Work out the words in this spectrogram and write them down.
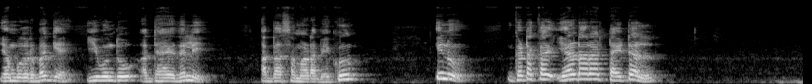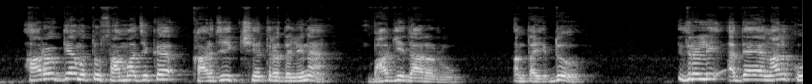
ಎಂಬುದರ ಬಗ್ಗೆ ಈ ಒಂದು ಅಧ್ಯಾಯದಲ್ಲಿ ಅಭ್ಯಾಸ ಮಾಡಬೇಕು. ಇನ್ನು ಘಟಕ ಎರಡರ ಟೈಟಲ್, ಆರೋಗ್ಯ ಮತ್ತು ಸಾಮಾಜಿಕ ಕಾಳಜಿ ಕ್ಷೇತ್ರದಲ್ಲಿನ ಭಾಗಿದಾರರು ಅಂತ ಇದ್ದು, ಇದರಲ್ಲಿ ಅಧ್ಯಾಯ ನಾಲ್ಕು,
